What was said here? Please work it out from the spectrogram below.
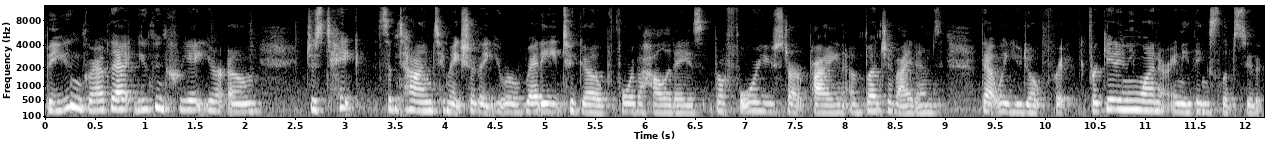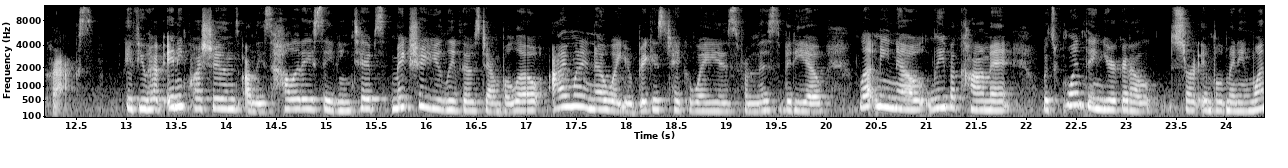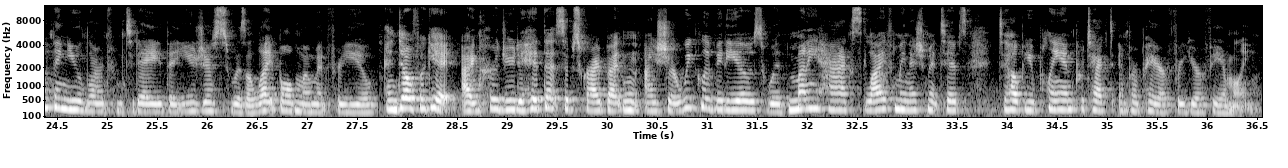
But you can grab that, you can create your own. Just take some time to make sure that you are ready to go for the holidays before you start buying a bunch of items. That way you don't forget anyone or anything slips through the cracks. If you have any questions on these holiday saving tips, make sure you leave those down below. I wanna know what your biggest takeaway is from this video. Let me know, leave a comment. What's one thing you're gonna start implementing, one thing you learned from today that you just was a light bulb moment for you. And don't forget, I encourage you to hit that subscribe button. I share weekly videos with money hacks, life management tips to help you plan, protect, and prepare for your family.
